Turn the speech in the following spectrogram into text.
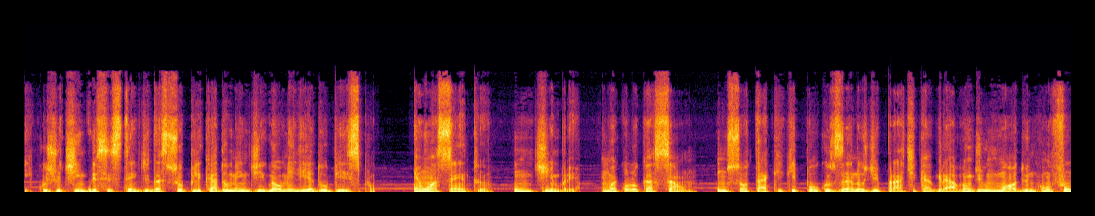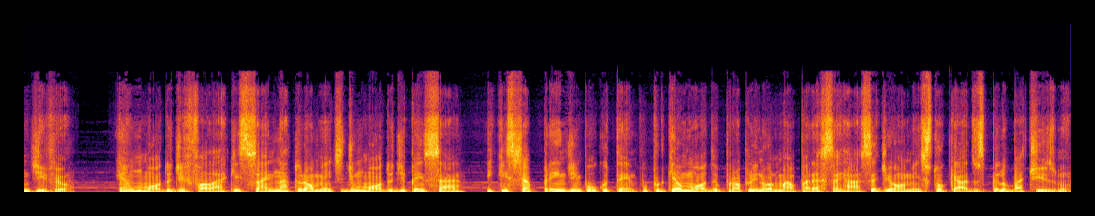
e cujo timbre se estende da súplica do mendigo à homilia do bispo. É um acento, um timbre, uma colocação, um sotaque que poucos anos de prática gravam de um modo inconfundível. É um modo de falar que sai naturalmente de um modo de pensar, e que se aprende em pouco tempo porque é o modo próprio e normal para essa raça de homens tocados pelo batismo.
